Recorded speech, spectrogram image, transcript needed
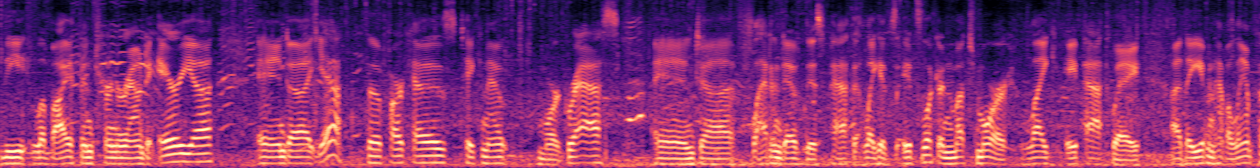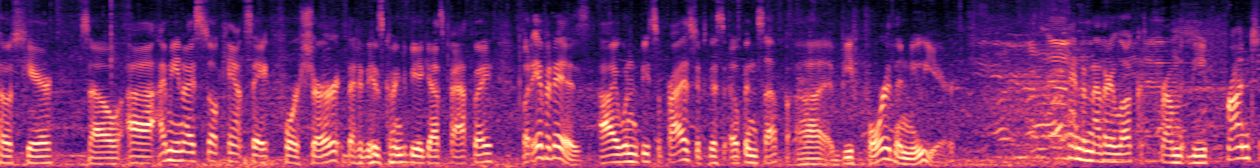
the Leviathan turnaround area. And uh, yeah, the park has taken out more grass and uh, flattened out this path. Like it's it's looking much more like a pathway. Uh, they even have a lamppost here. So uh, I mean, I still can't say for sure that it is going to be a guest pathway, but if it is, I wouldn't be surprised if this opens up uh, before the new year. And another look from the front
